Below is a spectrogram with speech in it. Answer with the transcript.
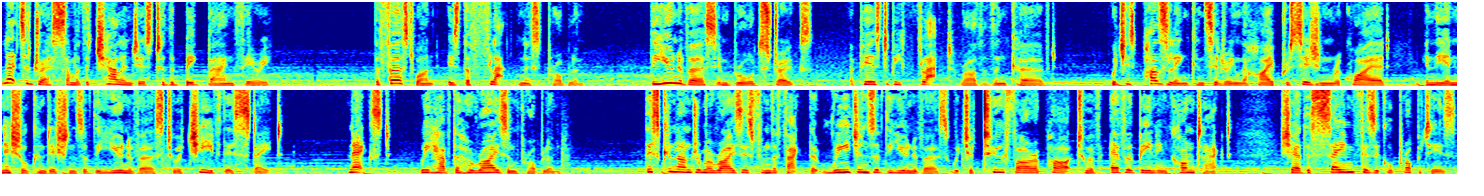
let's address some of the challenges to the Big Bang Theory. The first one is the flatness problem. The universe, in broad strokes, appears to be flat rather than curved, which is puzzling considering the high precision required in the initial conditions of the universe to achieve this state. Next, we have the horizon problem. This conundrum arises from the fact that regions of the universe which are too far apart to have ever been in contact share the same physical properties.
